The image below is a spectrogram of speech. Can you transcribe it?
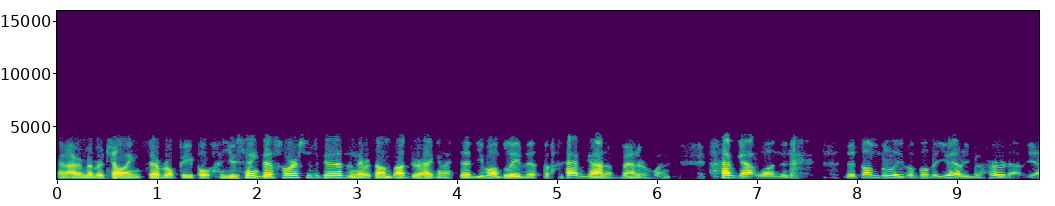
And I remember telling several people, "You think this horse is good?" And they were talking about Dragon. I said, "You won't believe this, but I've got a better one. I've got one that's that's unbelievable that you haven't even heard of yet."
